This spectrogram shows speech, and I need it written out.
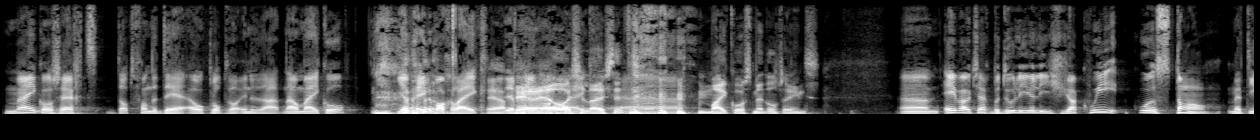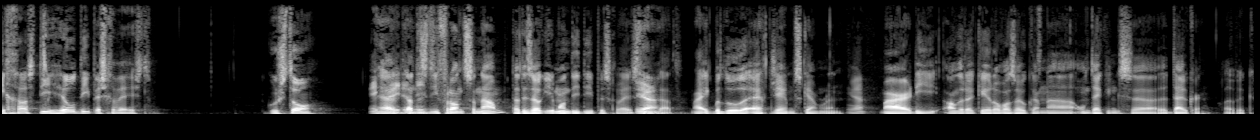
Michael zegt, dat van de DRL klopt wel inderdaad. Nou Michael, je hebt helemaal gelijk. Ja. Je hebt DRL, helemaal als je gelijk. luistert. Eh, Michael is het met ons eens. Ehm Ewout zegt, bedoelen jullie Jacques Coustan met die gast die heel diep is geweest? Ik ja, dat niet. is die Franse naam. Dat is ook iemand die diep is geweest, Ja. inderdaad. Maar ik bedoelde echt James Cameron. Ja? Maar die andere kerel was ook een eh, ontdekkingsduiker, geloof ik.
